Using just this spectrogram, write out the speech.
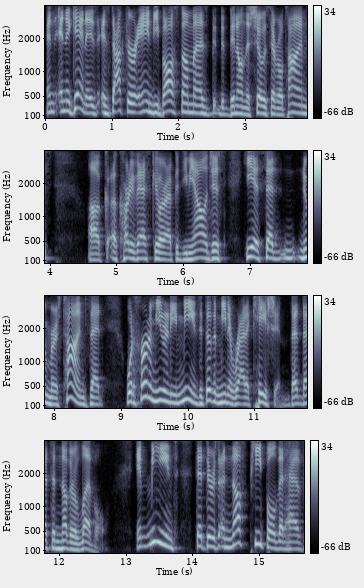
And, and again, as, as Dr. Andy Bostom has been on the show several times, uh, a cardiovascular epidemiologist, he has said numerous times that what herd immunity means, it doesn't mean eradication. That, that's another level. It means that there's enough people that have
